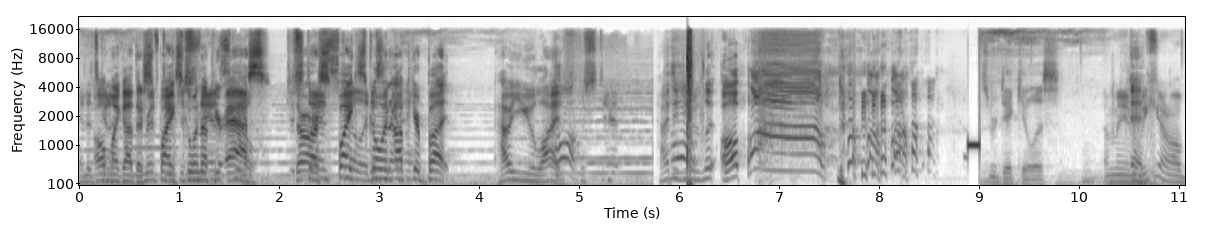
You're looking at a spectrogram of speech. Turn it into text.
And it's Oh my god, there's spikes going up your still. ass. Just There are spikes still. Going up your butt. How are you alive? happen. Just stand. How did you li- Oh! It's ridiculous. I mean, Eh. we can all.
